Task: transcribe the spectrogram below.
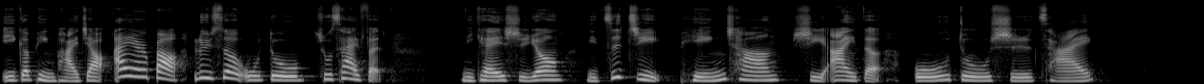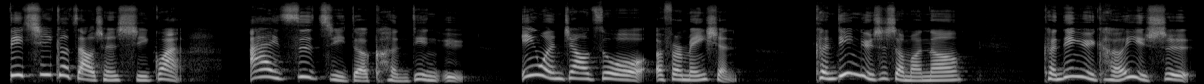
一个品牌叫艾尔宝绿色无毒蔬菜粉。你可以使用你自己平常喜爱的无毒食材。第七个早晨习惯，爱自己的肯定语。英文叫做 affirmation，肯定语是什么呢？肯定语可以是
